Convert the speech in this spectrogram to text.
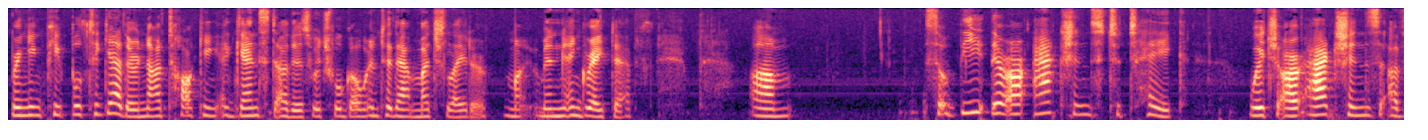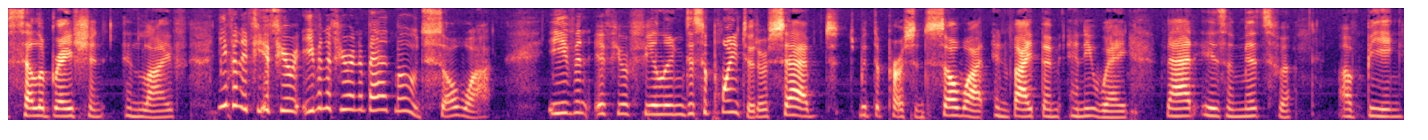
bringing people together, not talking against others, which we'll go into that much later in, in great depth. Um, so the, there are actions to take which are actions of celebration in life. Even if, you, if you're even if you're in a bad mood, so what? Even if you're feeling disappointed or sad with the person, so what? Invite them anyway. That is a mitzvah of being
